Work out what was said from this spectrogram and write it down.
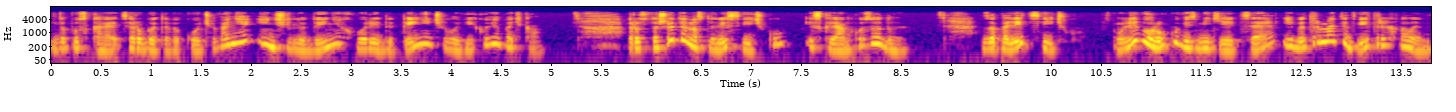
Допускається робити викочування іншій людині, хворій дитині, чоловікові, батькам. Розташуйте на столі свічку і склянку з водою. Запаліть свічку. У ліву руку візьміть яйце і витримайте 2-3 хвилини,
